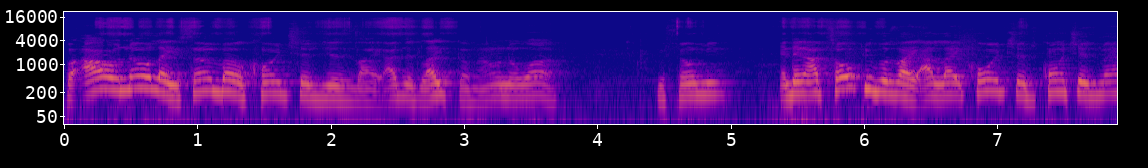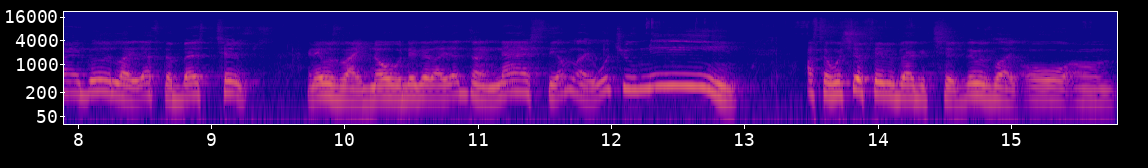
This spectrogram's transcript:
But I don't know, like something about corn chips just like I just like them. I don't know why. You feel me? And then I told people like I like corn chips. Corn chips man good. Like that's the best chips. And it was like, no nigga, like that's nasty. I'm like, what you mean? I said, what's your favorite bag of chips? They was like, oh, um,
